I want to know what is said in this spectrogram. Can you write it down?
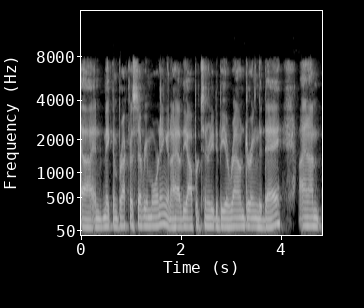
uh, and make them breakfast every morning, and I have the opportunity to be around during the day. And I'm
